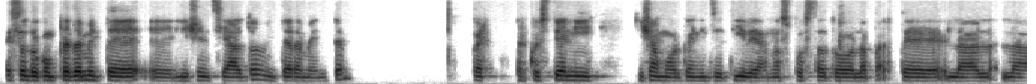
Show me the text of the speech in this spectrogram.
è stato completamente eh, licenziato interamente. Per, per, questioni diciamo organizzative hanno spostato la parte la, la,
